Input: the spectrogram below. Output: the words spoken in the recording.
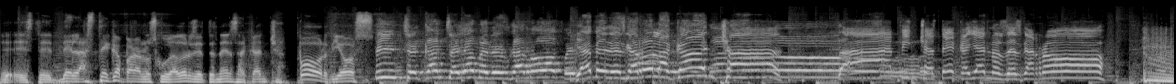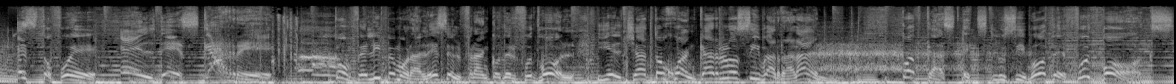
Eh, Este, del Azteca para los jugadores de tener esa cancha. Por Dios. ¡Pinche cancha ya me desgarró! Felipe. ¡Ya me desgarró la cancha! ¡Ah, pinche Azteca ya nos desgarró! Esto fue El Desgarre. Con Felipe Morales, el Franco del Fútbol, y el chato Juan Carlos Ibarrarán. Podcast exclusivo de Footbox.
